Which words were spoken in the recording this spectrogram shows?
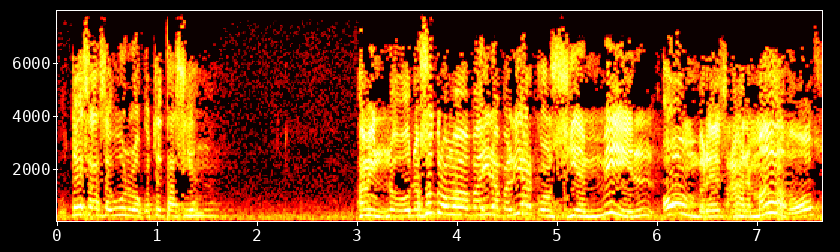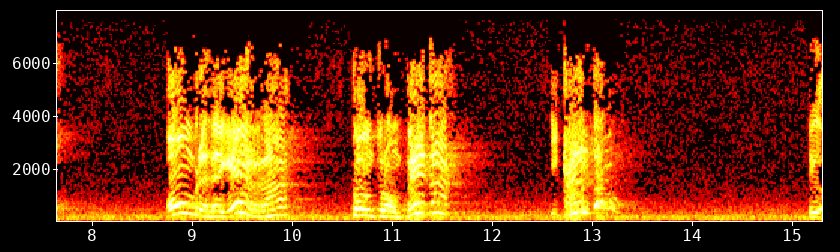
¿usted está seguro de lo que usted está haciendo? A mí, no, nosotros vamos a ir a pelear con cien mil hombres armados, hombres de guerra, con trompeta y cántaro. Digo,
